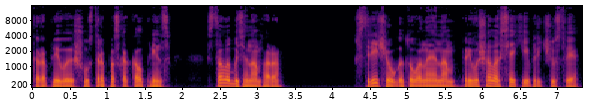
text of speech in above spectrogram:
торопливо и шустро поскакал принц. Стало быть, и нам пора. Встреча, уготованная нам, превышала всякие предчувствия.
